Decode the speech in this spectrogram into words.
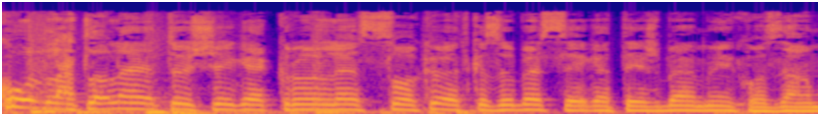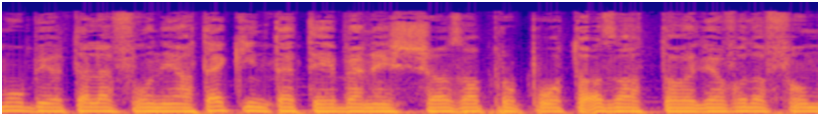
Korlátlan lehetőségekről lesz a következő beszélgetésben, méghozzá a mobiltelefonia tekintetében, és az apropót az adta, hogy a Vodafone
